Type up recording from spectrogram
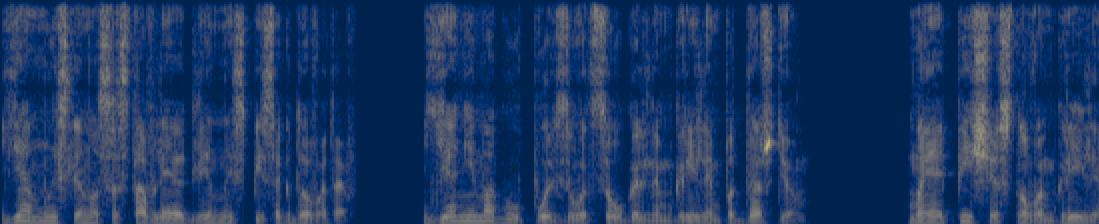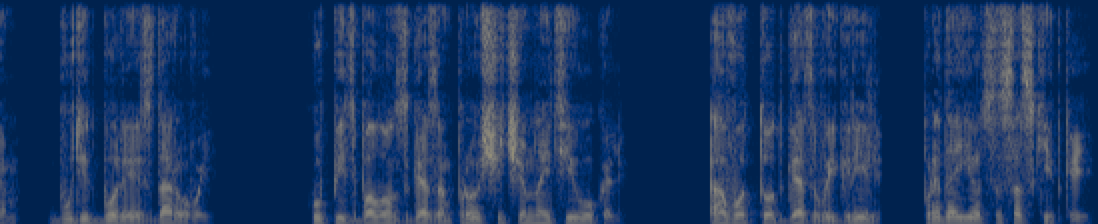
я мысленно составляю длинный список доводов. Я не могу пользоваться угольным грилем под дождем. Моя пища с новым грилем будет более здоровой. Купить баллон с газом проще, чем найти уголь. А вот тот газовый гриль продается со скидкой.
